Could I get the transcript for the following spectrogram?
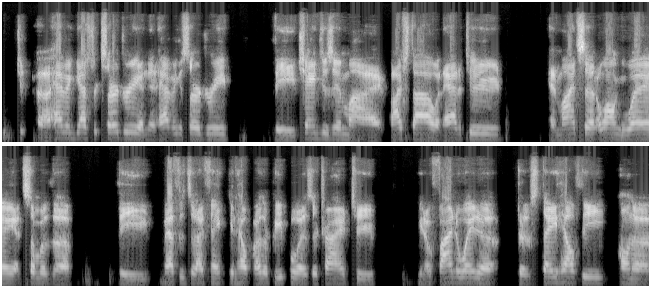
uh, having gastric surgery and then having the surgery, the changes in my lifestyle and attitude and mindset along the way, and some of the the methods that I think can help other people as they're trying to, you know, find a way to to stay healthy on a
